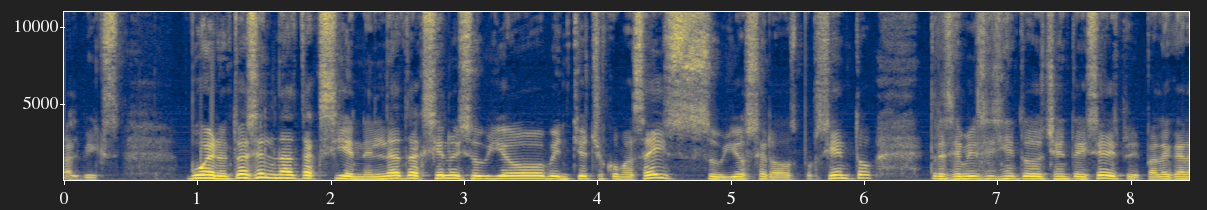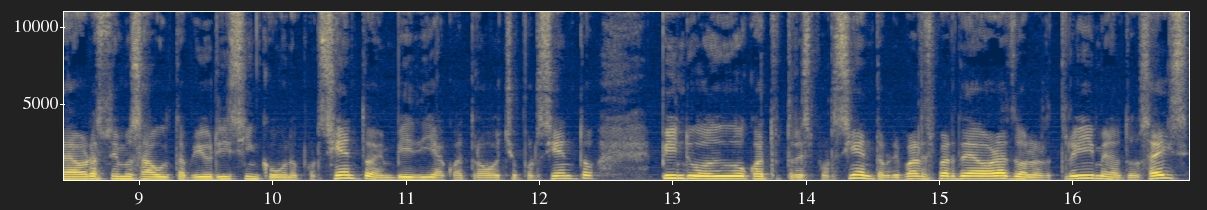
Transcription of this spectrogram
al VIX. Bueno, entonces el Nasdaq 100. El Nasdaq 100 hoy subió 28,6, subió 0,2%, 13.686. Principales ganadoras fuimos a Ulta Beauty 5,1%, Nvidia 4,8%, Pinduoduo 4,3%. Principales perdedoras, Dollar Tree menos 2,6%,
